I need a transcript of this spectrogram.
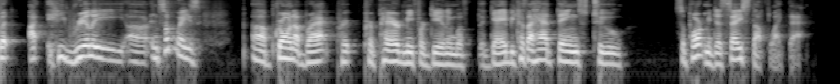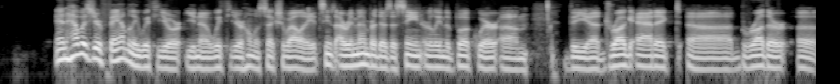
but I, he really, uh, in some ways, uh, growing up black pre- prepared me for dealing with the gay because I had things to support me to say stuff like that. And how was your family with your, you know, with your homosexuality? It seems I remember there's a scene early in the book where um, the uh, drug addict uh, brother, uh,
